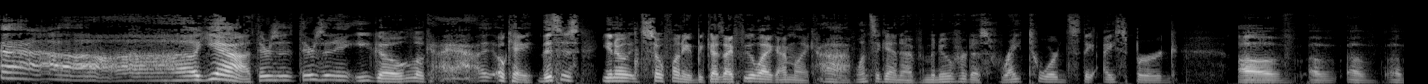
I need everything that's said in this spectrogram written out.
Uh, yeah, there's a there's an ego. Look, I, I, okay, this is you know it's so funny because I feel like I'm like ah once again I've maneuvered us right towards the iceberg of of of, of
